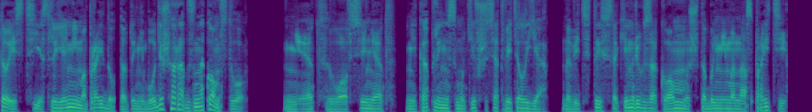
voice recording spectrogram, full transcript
«То есть, если я мимо пройду, то ты не будешь рад знакомству?» «Нет, вовсе нет», — ни капли не смутившись, ответил я. «Но ведь ты с таким рюкзаком, чтобы мимо нас пройти.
